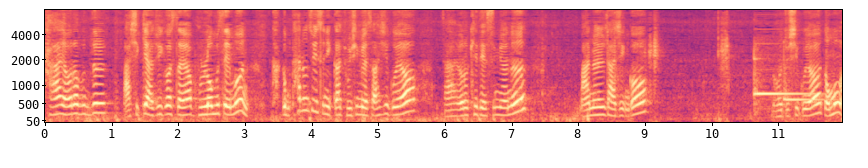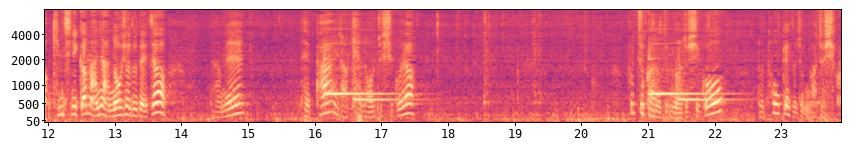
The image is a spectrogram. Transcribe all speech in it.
다 여러분들 맛있게 아주 익었어요. 불 너무 세면 가끔 타는 수 있으니까 조심해서 하시고요. 자, 이렇게 됐으면은 마늘 다진 거 넣어주시고요. 너무 김치니까 많이 안 넣으셔도 되죠. 그 다음에 대파 이렇게 넣어주시고요. 후춧가루 좀 넣어주시고 또 통깨도 좀 넣어주시고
